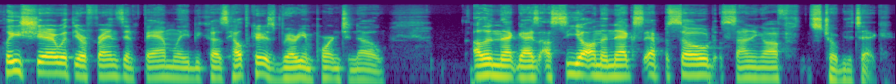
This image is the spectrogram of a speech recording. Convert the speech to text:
Please share with your friends and family because healthcare is very important to know. Other than that, guys, I'll see you on the next episode. Signing off, it's Toby the Tech.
